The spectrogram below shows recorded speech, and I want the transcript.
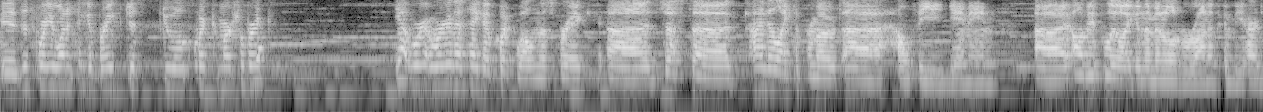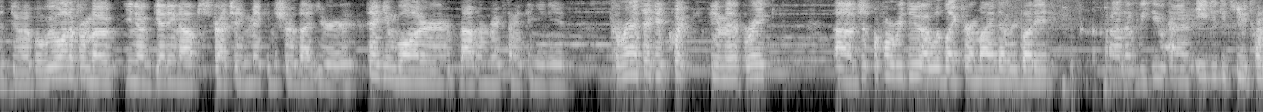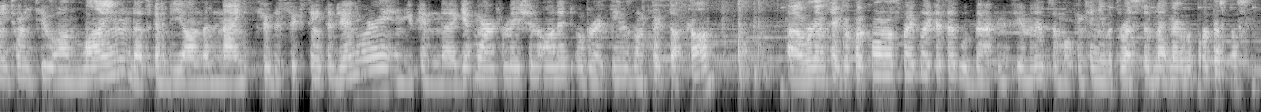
Is this where you want to take a break? Just do a quick commercial break. Yeah, we're, we're gonna take a quick wellness break. Uh, just uh, kind of like to promote uh, healthy gaming. Uh, obviously, like in the middle of a run, it's gonna be hard to do it, but we want to promote, you know, getting up, stretching, making sure that you're taking water, bathroom breaks, anything you need. So we're gonna take a quick few minute break. Uh, just before we do, I would like to remind everybody uh, that we do have AGDQ 2022 online. That's going to be on the 9th through the 16th of January, and you can uh, get more information on it over at gamesdonequick.com. Uh, we're going to take a quick wellness break, like I said. We'll be back in a few minutes, and we'll continue with the rest of Nightmare Before Christmas.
